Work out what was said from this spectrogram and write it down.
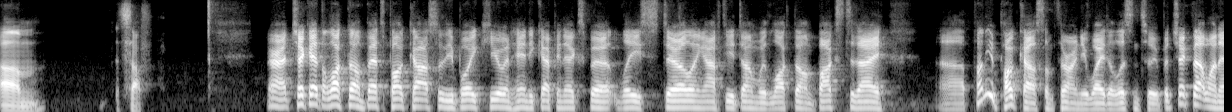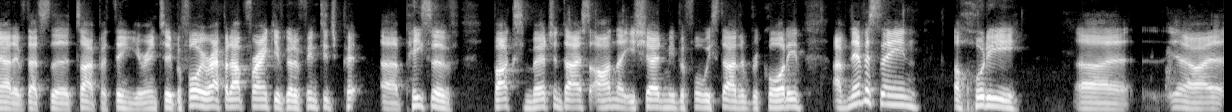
Um, it's tough. All right, check out the Locked On Bets podcast with your boy Q and handicapping expert Lee Sterling after you're done with Locked On Bucks today. Uh, plenty of podcasts I'm throwing your way to listen to, but check that one out if that's the type of thing you're into. Before we wrap it up, Frank, you've got a vintage pe- uh, piece of Bucks merchandise on that you showed me before we started recording. I've never seen a hoodie, uh, you know,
